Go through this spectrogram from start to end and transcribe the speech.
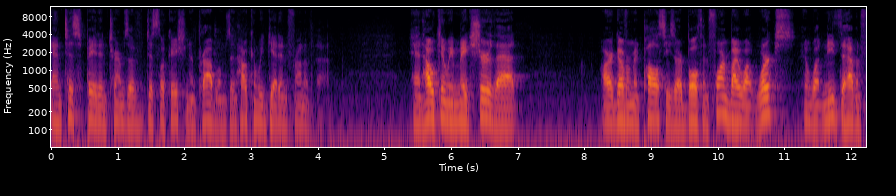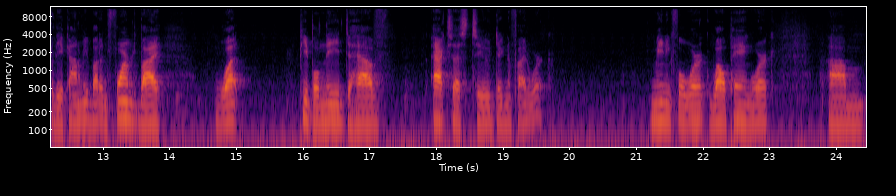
anticipate in terms of dislocation and problems, and how can we get in front of that? And how can we make sure that our government policies are both informed by what works and what needs to happen for the economy, but informed by what people need to have access to dignified work, meaningful work, well paying work, um,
